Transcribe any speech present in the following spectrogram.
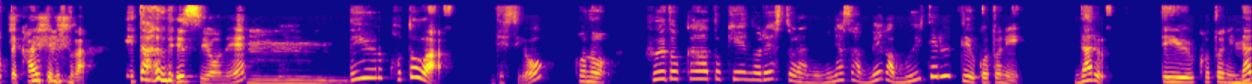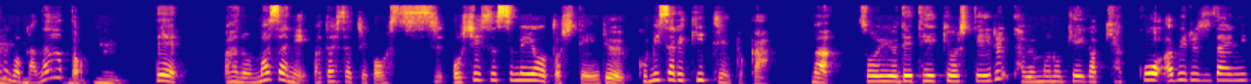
って書いてる人が いたんですよね。うんっていうことはですよ、このフードカート系のレストランに皆さん目が向いてるっていうことになるっていうことになるのかなと。うんで、あのまさに私たちが推し進めようとしているコミサリキッチンとか、まあ、そういうで提供している食べ物系が脚光を浴びる時代に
